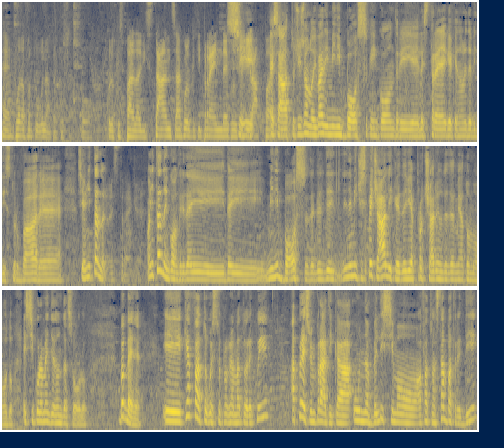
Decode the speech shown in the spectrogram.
eh, buona fortuna perché c'è tipo quello che spara da distanza, quello che ti prende, quello che Sì, aggrappa. esatto, ci sono i vari mini boss che incontri, e le streghe che non le devi disturbare. Sì, ogni tanto, Le streghe. Ogni tanto incontri dei, dei mini boss, dei, dei- dei- nemici speciali che devi approcciare in un determinato modo e sicuramente non da solo. Va bene, e che ha fatto questo programmatore qui? Ha preso in pratica un bellissimo, ha fatto una stampa 3D,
